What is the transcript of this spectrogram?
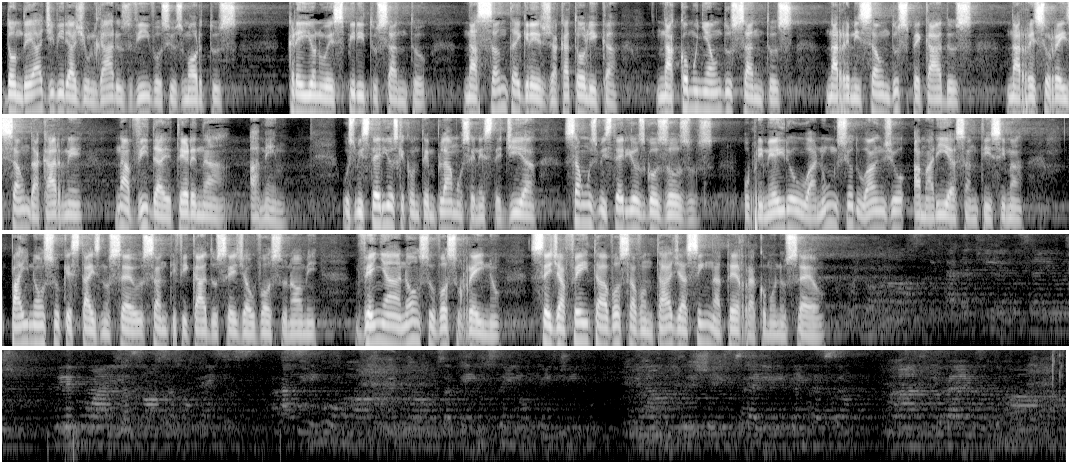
donde há de vir a julgar os vivos e os mortos. Creio no Espírito Santo, na Santa Igreja Católica, na comunhão dos santos, na remissão dos pecados, na ressurreição da carne, na vida eterna. Amém. Os mistérios que contemplamos neste dia são os mistérios gozosos. O primeiro, o anúncio do anjo a Maria Santíssima. Pai nosso que estais no céu, santificado seja o vosso nome. Venha a nós o vosso reino. Seja feita a vossa vontade, assim na terra como no céu.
